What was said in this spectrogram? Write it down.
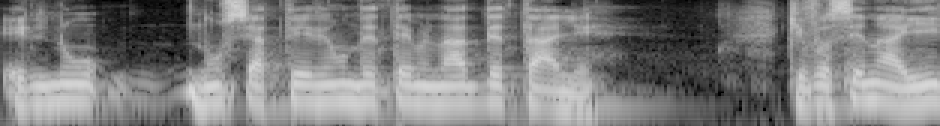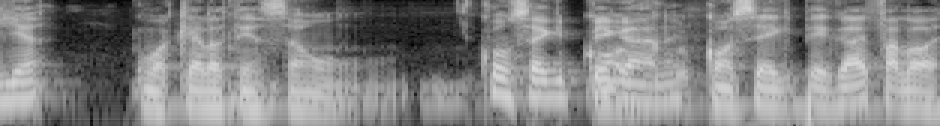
ele não, não se ateve a um determinado detalhe. Que você na ilha, com aquela atenção Consegue pegar, né? consegue pegar e falar, ó,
